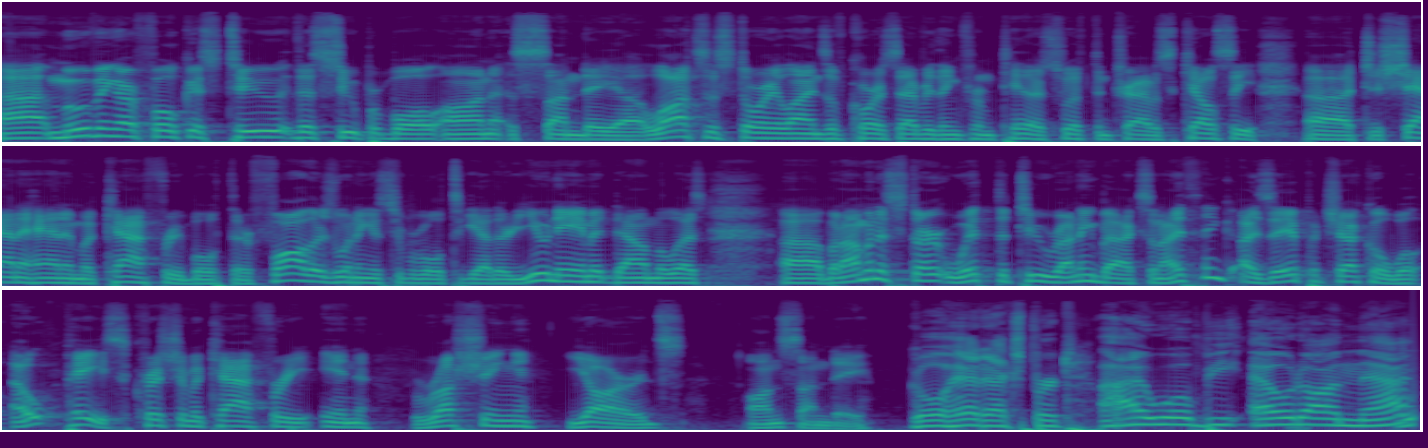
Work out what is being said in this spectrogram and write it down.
Uh, moving our focus to the Super Bowl on Sunday. Uh, lots of storylines, of course, everything from Taylor Swift and Travis Kelce uh, to Shanahan and McCaffrey, both their fathers winning a Super Bowl together. You name it down the list. Uh, but I'm going to start with the two running backs, and I think Isaiah Pacheco will outpace Christian McCaffrey in rushing yards on Sunday. Go ahead, expert. I will be out on that.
